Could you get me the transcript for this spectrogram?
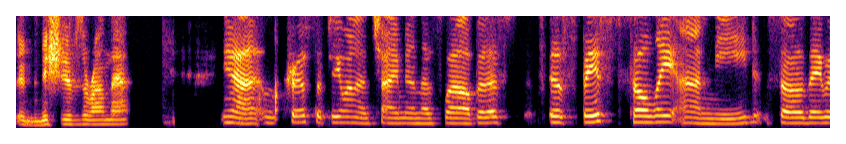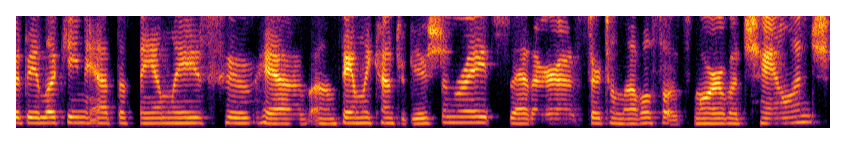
initiatives around that? Yeah, Chris, if you want to chime in as well, but it's, it's based solely on need. So they would be looking at the families who have um, family contribution rates that are at a certain level. So it's more of a challenge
